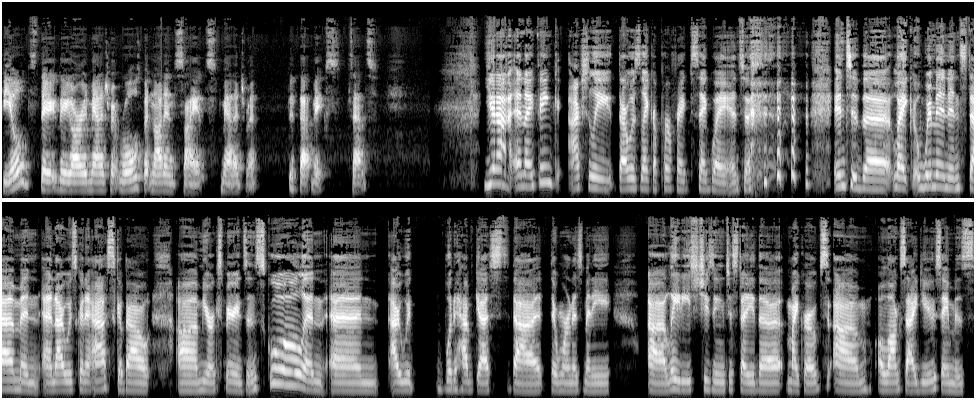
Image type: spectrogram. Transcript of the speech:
fields. They, they are in management roles, but not in science management, if that makes sense. Yeah, and I think actually that was like a perfect segue into into the like women in STEM and and I was going to ask about um your experience in school and and I would would have guessed that there weren't as many uh, ladies choosing to study the microbes um, alongside you, same as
